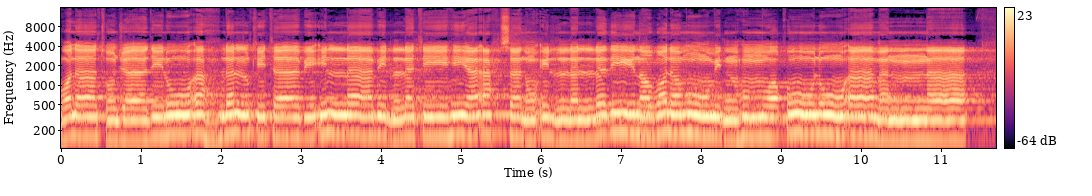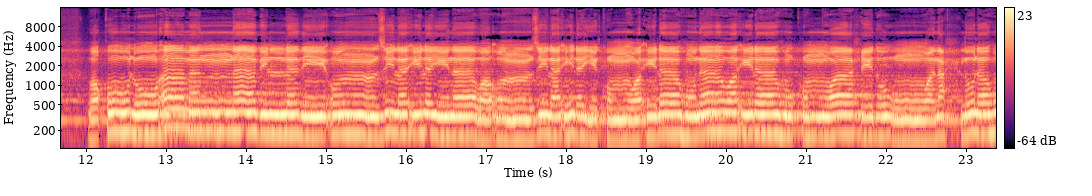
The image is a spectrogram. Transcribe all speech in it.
ولا تجادلوا أهل الكتاب إلا بالتي هي أحسن إلا الذين ظلموا منهم وقولوا آمنا وقولوا آمنا بالذي أنزل إلينا وأنزل إليكم وإلهنا وإلهكم واحد ونحن له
